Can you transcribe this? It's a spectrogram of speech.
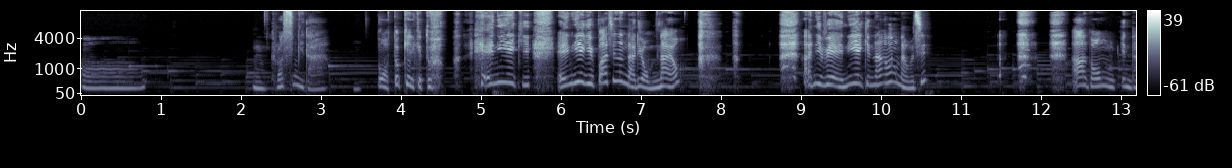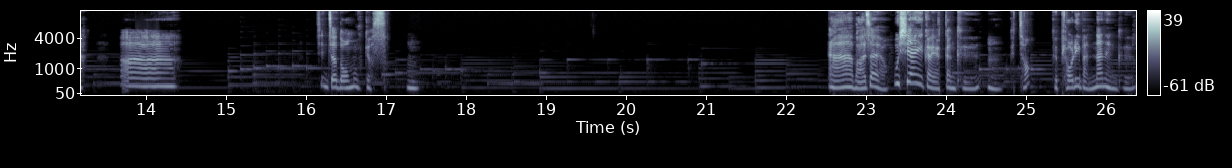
어, 음, 그렇습니다. 음, 또 어떻게 이렇게 또 애니 얘기 애니 얘기 빠지는 날이 없나요? 아니 왜 애니 얘기는 항상 나오지? 아 너무 웃긴다. 아 진짜 너무 웃겼어. 아 맞아요. 호시아이가 약간 그, 응, 그쵸? 그 별이 만나는 그,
